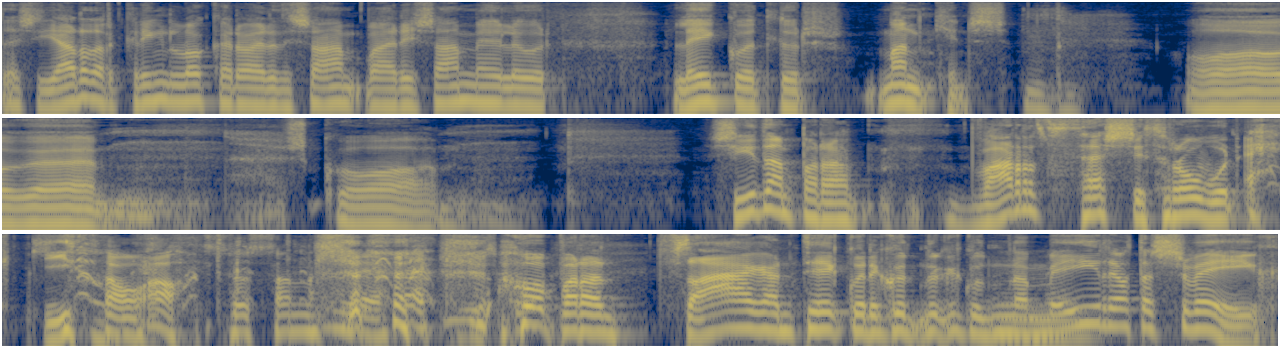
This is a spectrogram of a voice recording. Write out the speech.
þessi jarðar kringlokkar væri, sam, væri sameilugur leikvöldur mannkins mm -hmm. og um, sko síðan bara varð þessi þróun ekki þá átt. og bara sagan tekur einhvern, einhvern meira átt að sveig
